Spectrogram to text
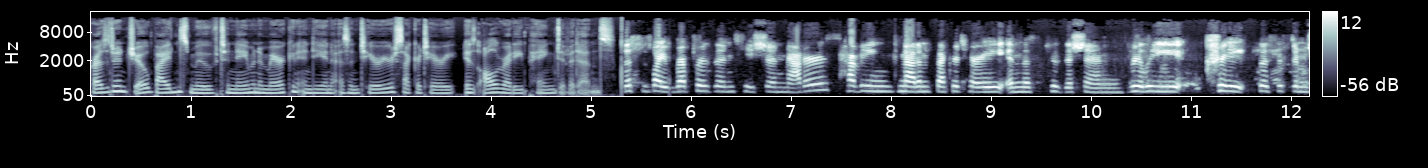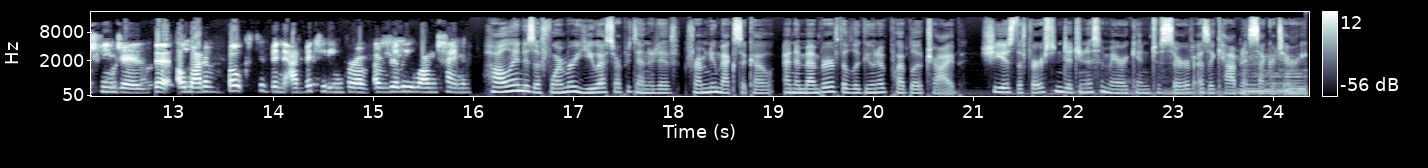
President Joe Biden's move to name an American Indian as Interior Secretary is already paying dividends. This is why representation matters. Having Madam Secretary in this position really creates the system changes that a lot of folks have been advocating for a, a really long time. Haaland is a former U.S. representative from New Mexico and a member of the Laguna Pueblo tribe. She is the first Indigenous American to serve as a cabinet secretary.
